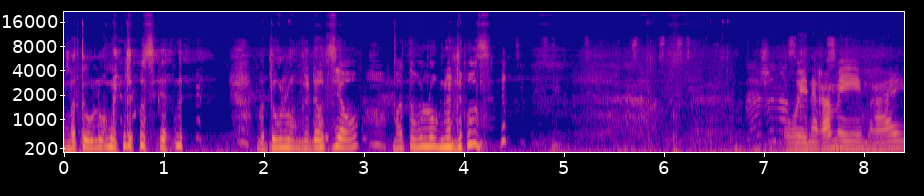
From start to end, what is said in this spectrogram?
Matulog na daw siya. Matulog na daw siya. oh. Matulog na daw siya. Uwi na kami. Bye.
